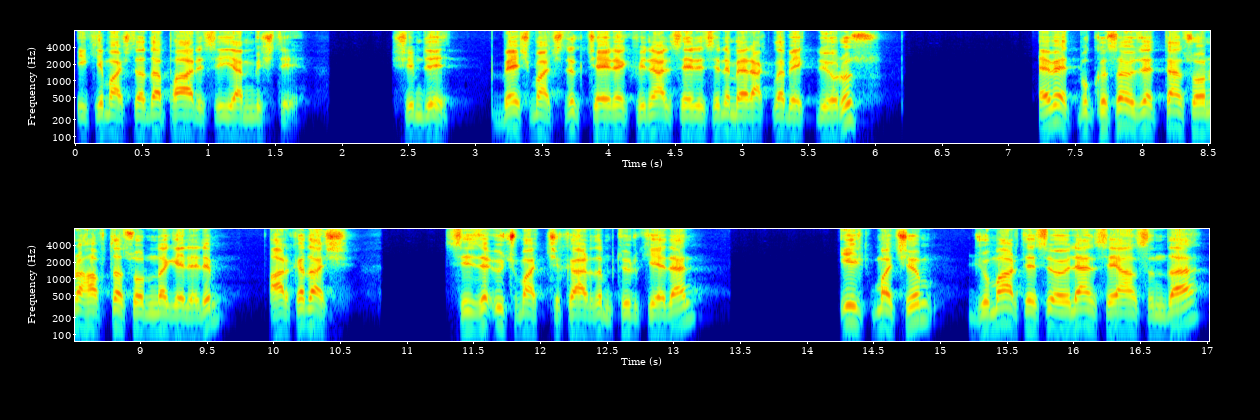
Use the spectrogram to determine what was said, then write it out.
iki maçta da Paris'i yenmişti. Şimdi 5 maçlık çeyrek final serisini merakla bekliyoruz. Evet bu kısa özetten sonra hafta sonuna gelelim. Arkadaş size 3 maç çıkardım Türkiye'den. İlk maçım cumartesi öğlen seansında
